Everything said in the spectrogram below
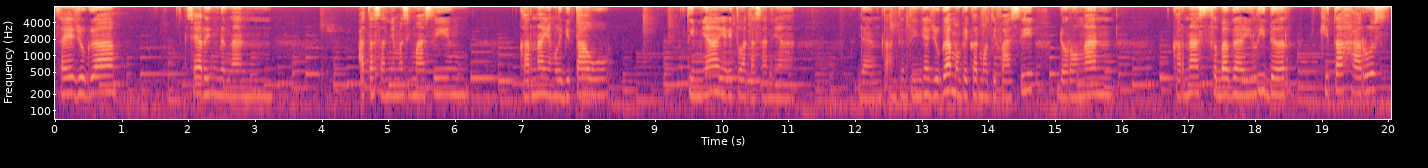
saya juga sharing dengan atasannya masing-masing karena yang lebih tahu timnya yaitu atasannya. Dan tentunya juga memberikan motivasi dorongan karena sebagai leader kita harus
